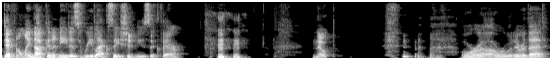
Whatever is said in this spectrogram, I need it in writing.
Definitely not going to need his relaxation music there. nope. or uh, or whatever that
